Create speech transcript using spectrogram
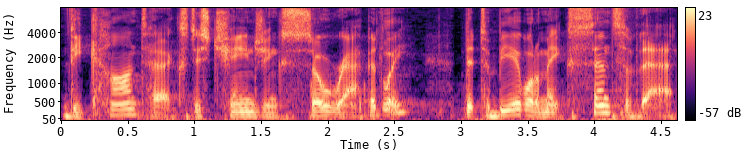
the context is changing so rapidly that to be able to make sense of that,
